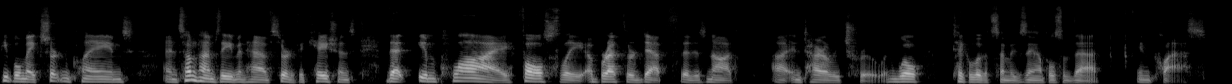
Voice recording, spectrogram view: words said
people make certain claims, and sometimes they even have certifications that imply falsely a breadth or depth that is not uh, entirely true. And we'll take a look at some examples of that in class.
